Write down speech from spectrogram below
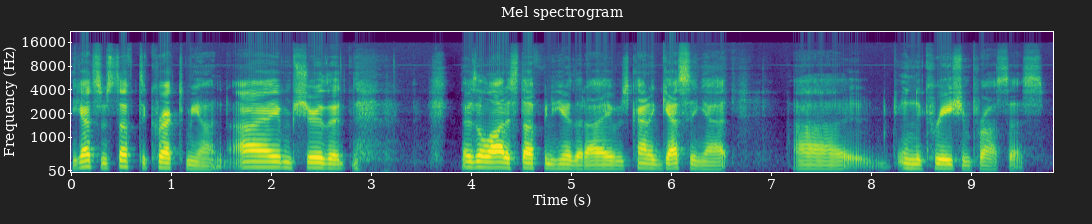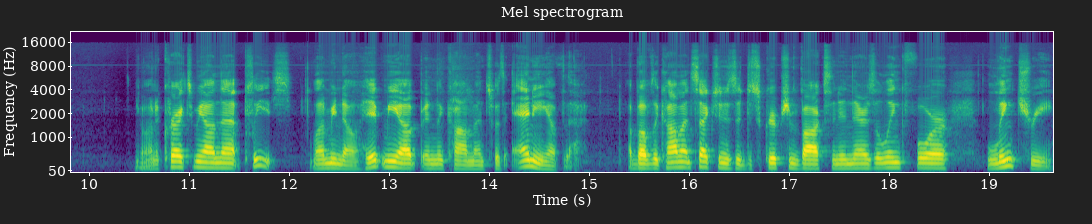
You got some stuff to correct me on. I'm sure that there's a lot of stuff in here that I was kind of guessing at uh, in the creation process. You want to correct me on that? Please let me know. Hit me up in the comments with any of that. Above the comment section is a description box, and in there is a link for Linktree.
